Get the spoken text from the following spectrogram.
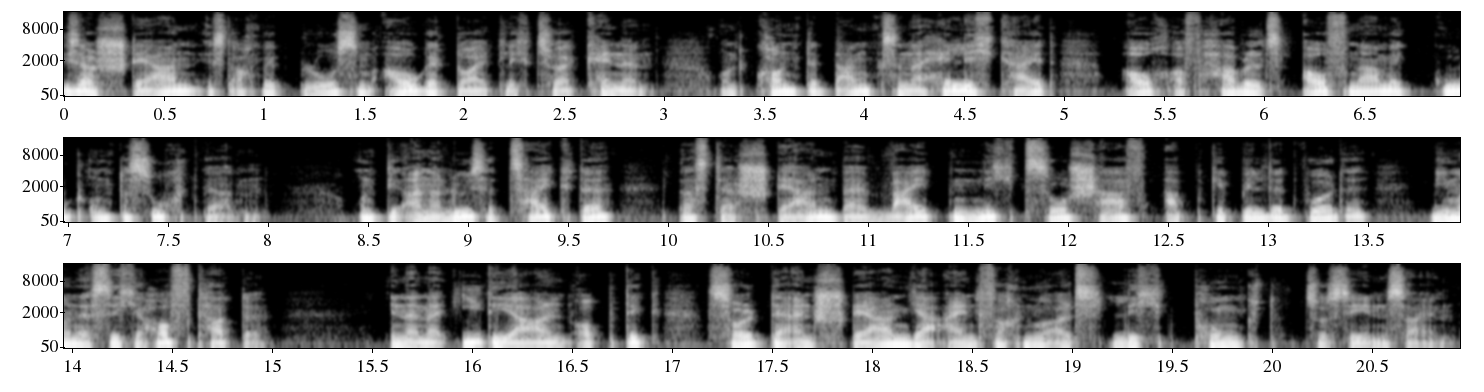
dieser Stern ist auch mit bloßem Auge deutlich zu erkennen und konnte dank seiner Helligkeit auch auf Hubbles Aufnahme gut untersucht werden. Und die Analyse zeigte, dass der Stern bei weitem nicht so scharf abgebildet wurde, wie man es sich erhofft hatte. In einer idealen Optik sollte ein Stern ja einfach nur als Lichtpunkt zu sehen sein.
